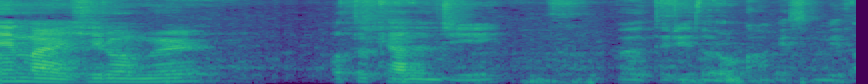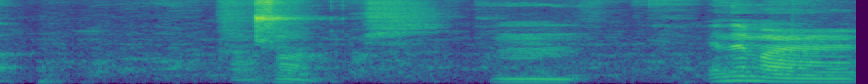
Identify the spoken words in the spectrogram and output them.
NMR 실험을 어떻게 하는지 보여드리도록 하겠습니다. 자, 우선 음, NMR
